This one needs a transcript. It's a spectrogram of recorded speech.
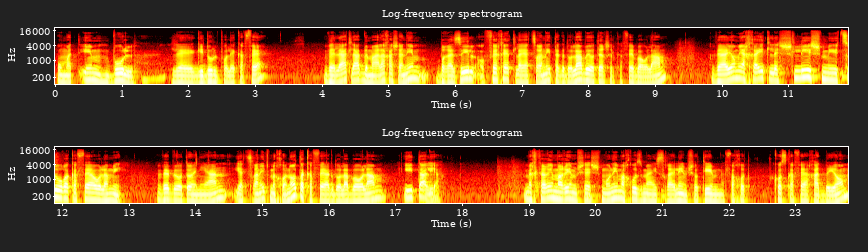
הוא מתאים בול לגידול פולי קפה, ולאט לאט במהלך השנים ברזיל הופכת ליצרנית הגדולה ביותר של קפה בעולם, והיום היא אחראית לשליש מייצור הקפה העולמי. ובאותו עניין, יצרנית מכונות הקפה הגדולה בעולם היא איטליה. מחקרים מראים ש-80% מהישראלים שותים לפחות כוס קפה אחת ביום,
